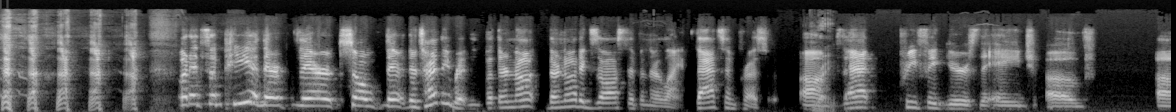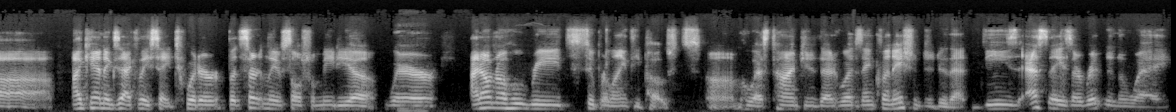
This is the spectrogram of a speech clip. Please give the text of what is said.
but it's a P. They're they're so they're they're tightly written, but they're not they're not exhaustive in their length. That's impressive. Um, right. That prefigures the age of uh, I can't exactly say Twitter, but certainly of social media, where I don't know who reads super lengthy posts, um, who has time to do that, who has inclination to do that. These essays are written in a way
